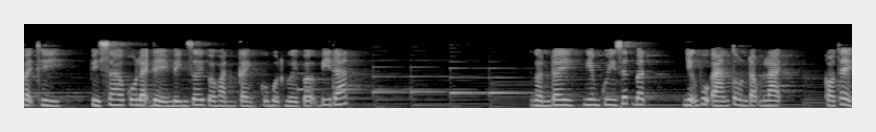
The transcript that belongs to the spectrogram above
Vậy thì, Vì sao cô lại để mình rơi vào hoàn cảnh của một người vợ bi đát? Gần đây, nghiêm quy rất bận, những vụ án tồn động lại. Có thể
